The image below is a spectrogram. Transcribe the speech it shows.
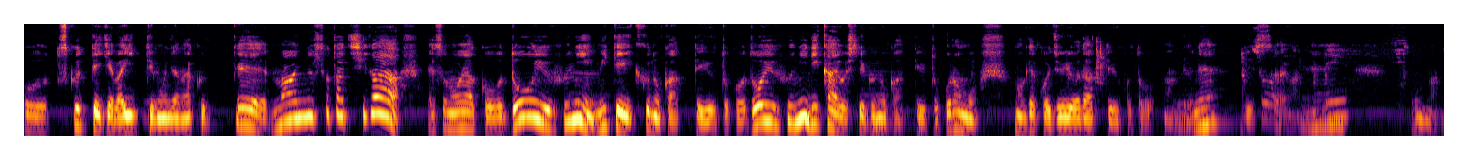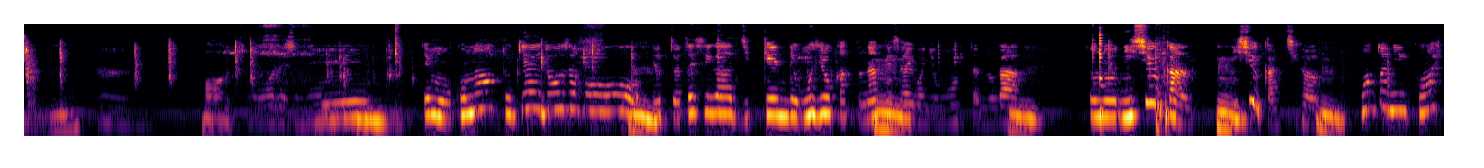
こう作っていけばいいっていうもんじゃなくって周りの人たちがえその親子をどういうふうに見ていくのかっていうところどういうふうに理解をしていくのかっていうところも、まあ、結構重要だっていうことなんだよね。実際はね。そうなんだよね。まあ、そうですうね、ん、でもこの解き合い動作法をうんやって私が実験で面白かったなっうん。て最後に思ったのが、うん、その2週間うん、2週間違う、うん、本当にこの人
